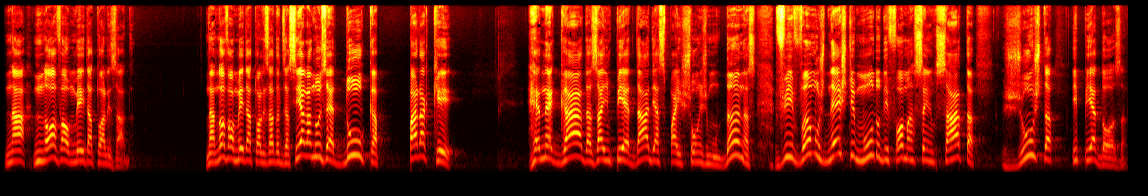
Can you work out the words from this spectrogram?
na Nova Almeida atualizada. Na Nova Almeida atualizada diz assim: ela nos educa para que, renegadas a impiedade e as paixões mundanas, vivamos neste mundo de forma sensata, justa e piedosa.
